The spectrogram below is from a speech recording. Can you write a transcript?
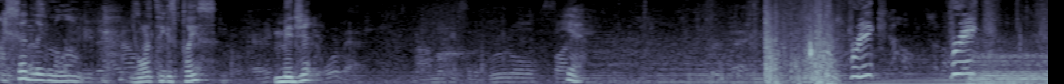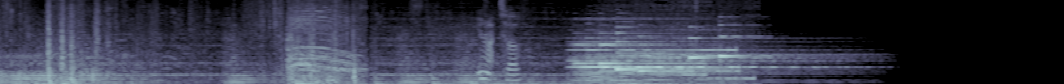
I said leave him alone. You want to take his place? Midget? Yeah. You're not tough.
